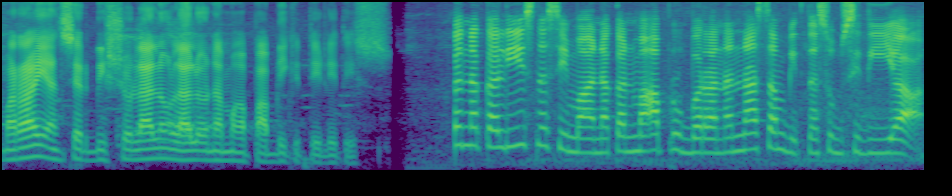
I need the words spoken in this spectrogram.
maray ang serbisyo lalong-lalo ng mga public utilities. Nakalis na si Manakan maaprubaran ang nasambit na subsidiya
